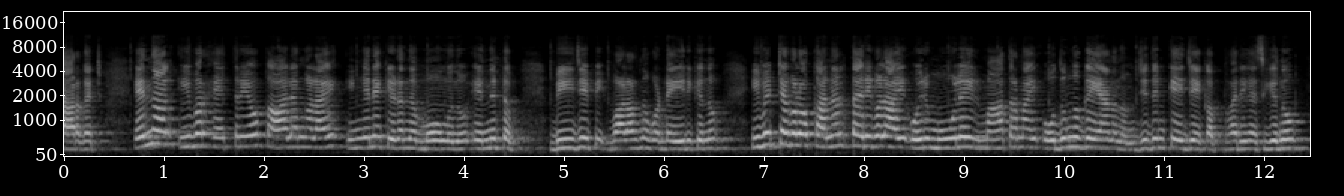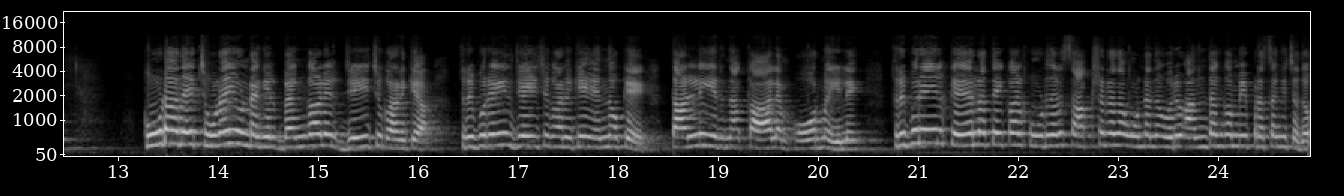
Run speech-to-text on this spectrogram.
ടാർഗറ്റ്. എന്നാൽ ഇവർ എത്രയോ കാലങ്ങളായി ഇങ്ങനെ കിടന്ന് മൂങ്ങുന്നു. എന്നിട്ടും ബി ജെ പി വളർന്നുകൊണ്ടേയിരിക്കുന്നു. ഇവറ്റകളോ കനൽ തരികളായി ഒരു മൂലയിൽ മാത്രമായി ഒതുങ്ങുകയാണെന്നും ജിതിൻ കെ ജേക്കബ് പരിഹസിക്കുന്നു. കൂടാതെ ചുണയുണ്ടെങ്കിൽ ബംഗാളിൽ ജയിച്ചു കാണിക്കുക ത്രിപുരയിൽ ജയിച്ചു കാണിക്കുക എന്നൊക്കെ തള്ളിയിരുന്ന കാലം ഓർമ്മയില്ലേ? ത്രിപുരയിൽ കേരളത്തെക്കാൾ കൂടുതൽ സാക്ഷരത ഉണ്ടെന്ന് ഒരു അന്തംഗമ്മി പ്രസംഗിച്ചത്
